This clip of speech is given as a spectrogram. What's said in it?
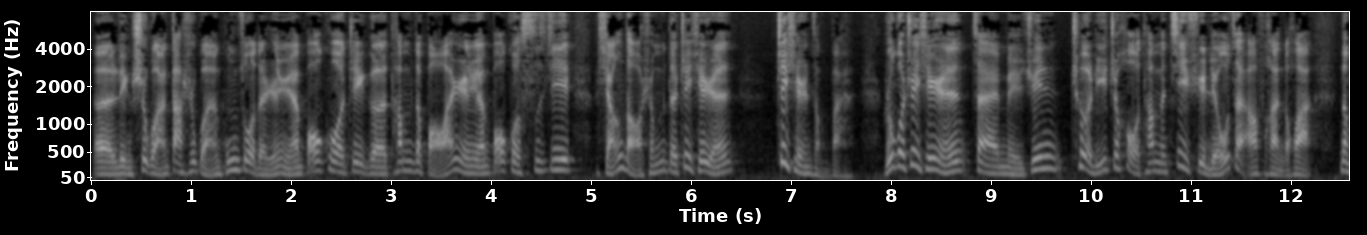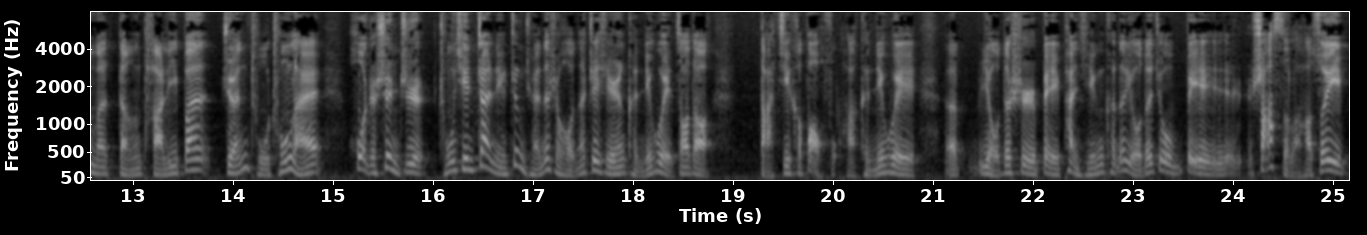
呃领事馆、大使馆工作的人员，包括这个他们的保安人员，包括司机、向导什么的，这些人，这些人怎么办？如果这些人在美军撤离之后，他们继续留在阿富汗的话，那么等塔利班卷土重来，或者甚至重新占领政权的时候，那这些人肯定会遭到。打击和报复哈，肯定会呃，有的是被判刑，可能有的就被杀死了哈。所以，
